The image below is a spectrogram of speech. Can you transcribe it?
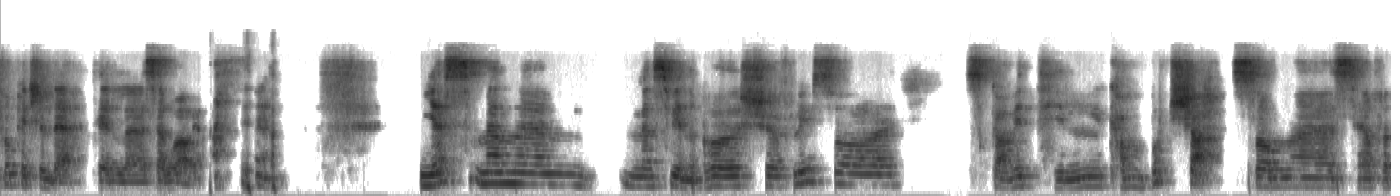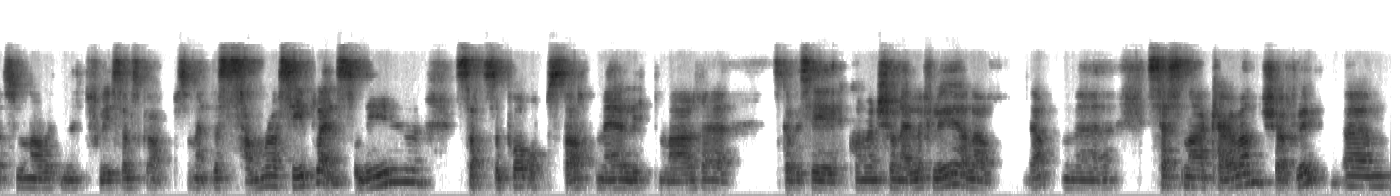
får pitche det til uh, Seruaria. yes, men uh, mens vi er inne på sjøfly, så skal vi til Kambodsja, som eh, ser fødselen av et nytt flyselskap som heter Samra Seaplanes. Og de satser på oppstart med litt mer eh, skal vi si, konvensjonelle fly, eller ja, Cessna Caravan sjøfly. Um,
